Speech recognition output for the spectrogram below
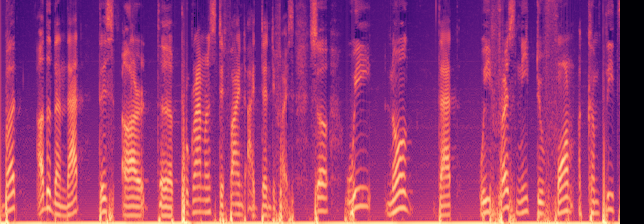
But other than that, these are the programmers defined identifiers. So we know that we first need to form a complete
